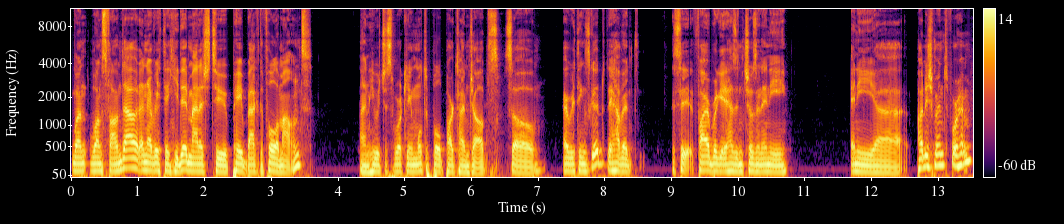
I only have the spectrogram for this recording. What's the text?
when, once found out and everything, he did manage to pay back the full amount, and he was just working multiple part-time jobs. So everything's good. They haven't, say, fire brigade hasn't chosen any any uh, punishment for him,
